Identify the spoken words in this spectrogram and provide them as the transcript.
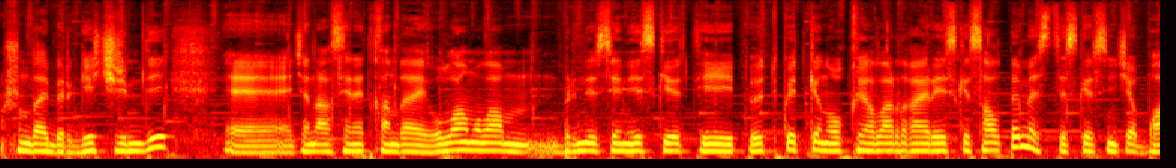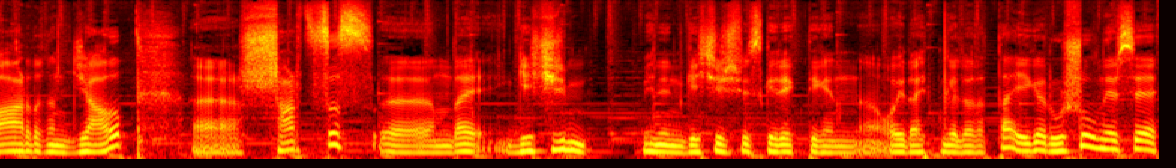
ушундай бир кечиримди э, жанагы сен айткандай улам улам бир нерсени эскертип өтүп кеткен окуяларды кайра эске салып эмес тескерисинче баардыгын жабып э, шартсыз мындай кечирим менен кечиришибиз керек деген ойду айткым келип атат да. Эгер ушул нерсе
